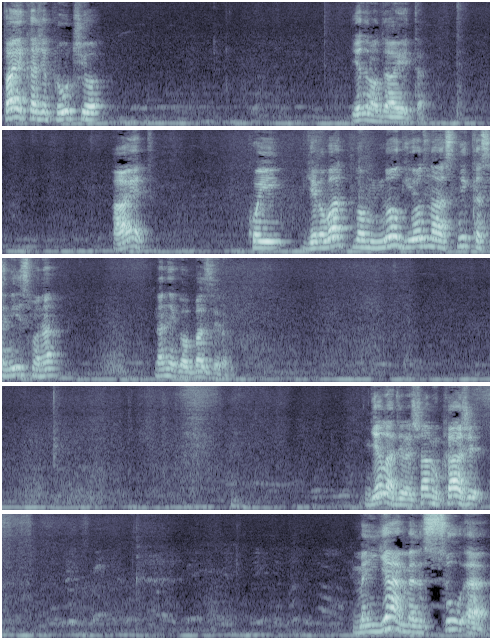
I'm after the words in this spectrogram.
pa je, kaže, proučio jedan od ajeta. Ajet koji vjerovatno mnogi od nas nikad se nismo na, na njega obazirali. Jela Đelešanu kaže Men ja'mel su'a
